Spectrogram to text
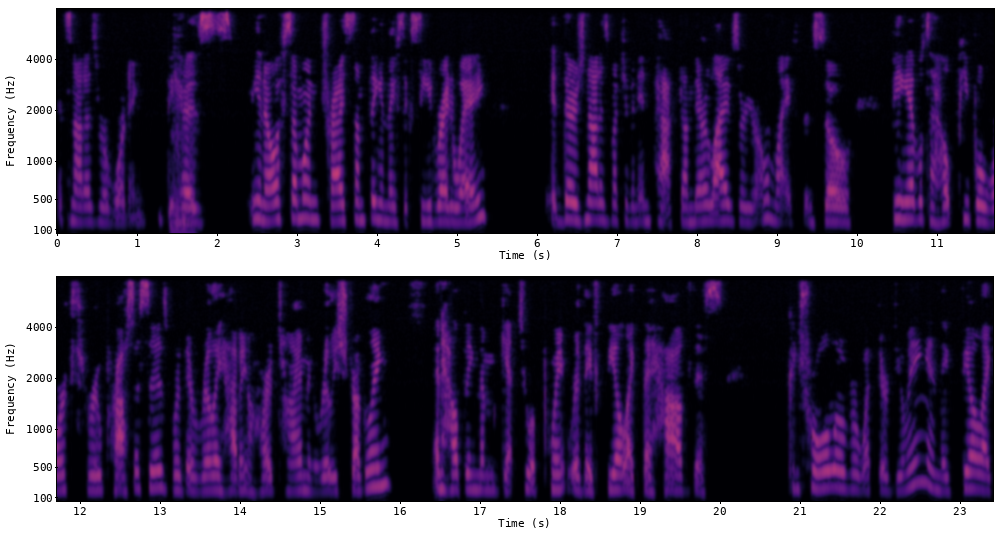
it's not as rewarding because, you know, if someone tries something and they succeed right away, it, there's not as much of an impact on their lives or your own life. And so being able to help people work through processes where they're really having a hard time and really struggling and helping them get to a point where they feel like they have this control over what they're doing and they feel like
